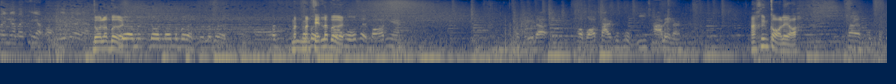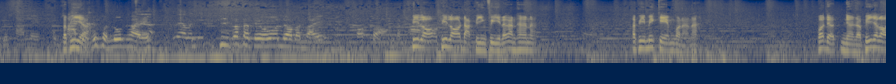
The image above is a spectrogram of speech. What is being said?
มันเรือมันขยับออกเรื่อยๆอะโดนระเบิด เรือมันโดนโดนระเบิดโดนระเบิดมันมันเซ็ตระเบิด โอ้โหใส่บอสไงผมรู้แล้วพอบอสตายผมผมยิงช้าเลยนะ อะขึ้นเกาะเลยเหรอ ใช่ผมผมจะชาร์จเลยผมแล้วพี่อะชาร์จเลยไม่สนลูกใครเรือเรือมันมีพี่ก็สเตลเรือมันไว้ล็อกสองกับพี่รอพี่รอดักยิงฟรีแล้วกันท่านั้นนะถ้าพี่ไม่เกมก่อนอะนะเพราะเดี๋ยวเนี่ยเดี๋ยวพี่จะรอ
